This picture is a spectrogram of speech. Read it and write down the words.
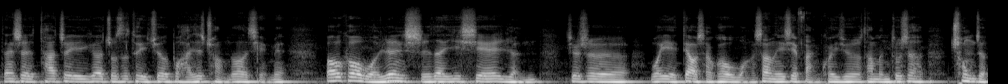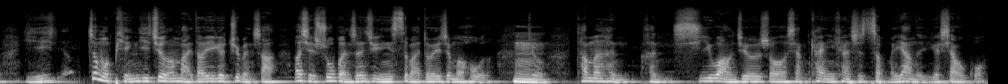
但是他这一个桌子推理俱乐部还是闯到了前面，包括我认识的一些人，就是我也调查过网上的一些反馈，就是他们都是冲着咦这么便宜就能买到一个剧本杀，而且书本身就已经四百多页这么厚了，嗯，就他们很很希望就是说想看一看是怎么样的一个效果。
